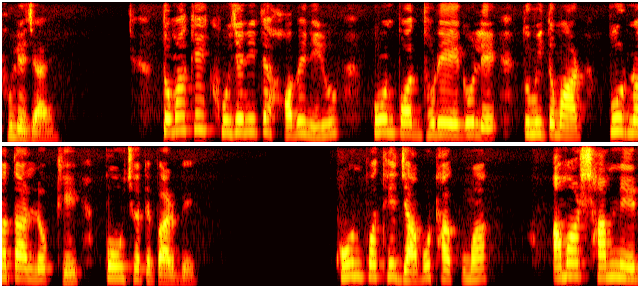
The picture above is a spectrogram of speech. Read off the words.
ভুলে যায়। তোমাকেই খুঁজে নিতে হবে নিরু, কোন পথ ধরে এগোলে তুমি তোমার পূর্ণতার লক্ষ্যে পৌঁছতে পারবে। কোন পথে যাব ঠাকুমা আমার সামনের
